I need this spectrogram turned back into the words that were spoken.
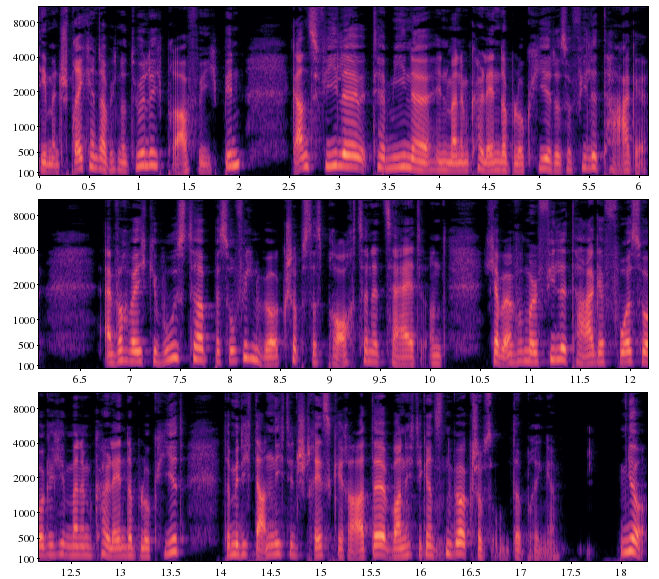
Dementsprechend habe ich natürlich, brav wie ich bin, ganz viele Termine in meinem Kalender blockiert, also viele Tage. Einfach weil ich gewusst habe, bei so vielen Workshops, das braucht seine Zeit. Und ich habe einfach mal viele Tage vorsorglich in meinem Kalender blockiert, damit ich dann nicht in Stress gerate, wann ich die ganzen Workshops unterbringe. Ja,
